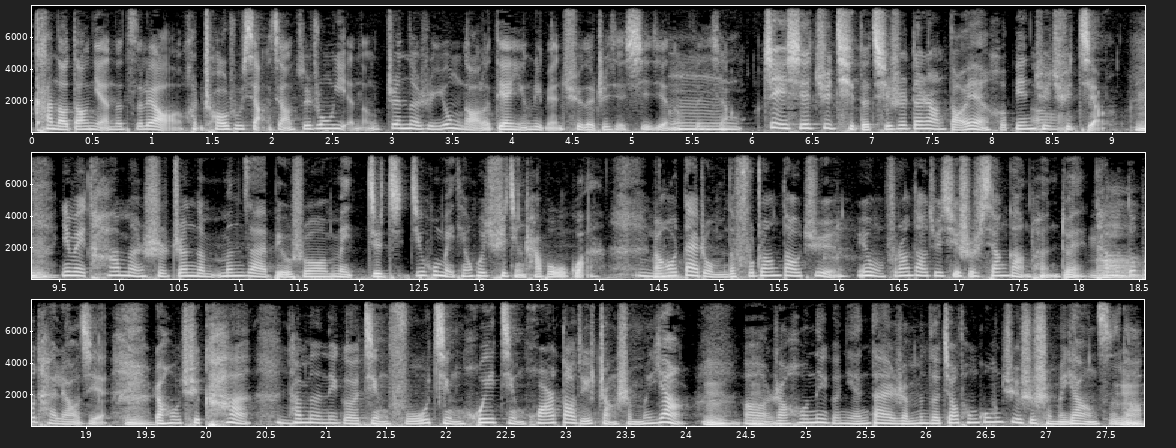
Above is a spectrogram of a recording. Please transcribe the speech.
看到当年的资料很超出想象，最终也能真的是用到了电影里面去的这些细节，能分享嗯。这些具体的，其实得让导演和编剧去讲，嗯因为他们是真的闷在，比如说每就几几乎每天会去警察博物馆，嗯。然后带着我们的服装道具，因为我们服装道具其实是香港团队，他们都不太了解，嗯。然后去看嗯。他们的那个警服、警徽、警花到底长什么样。嗯啊、然后那个年代人们的交通工具是什么样子的，嗯。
